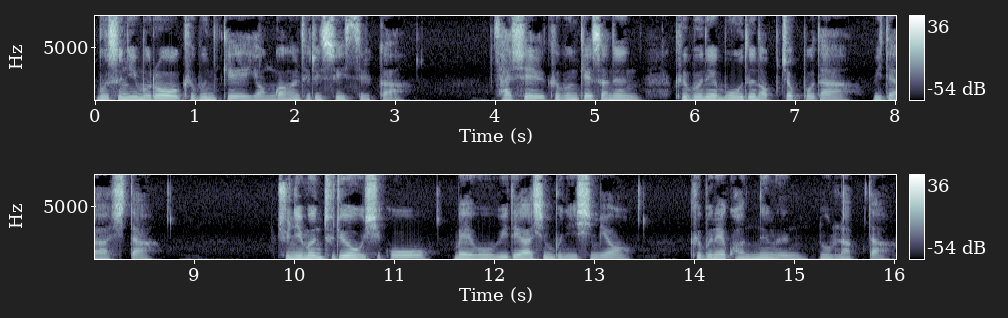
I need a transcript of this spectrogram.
무슨 힘으로 그분께 영광을 드릴 수 있을까? 사실 그분께서는 그분의 모든 업적보다 위대하시다. 주님은 두려우시고 매우 위대하신 분이시며 그분의 권능은 놀랍다.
